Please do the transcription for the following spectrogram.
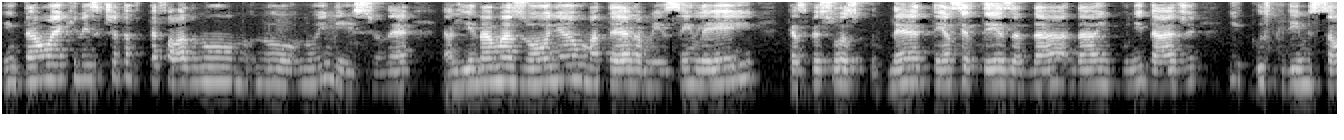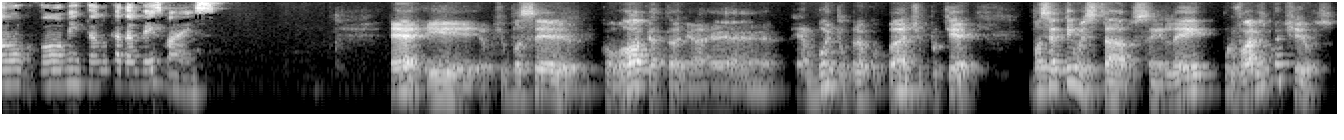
Então, é que nem você tinha até falado no, no, no início, né? Ali na Amazônia, uma terra meio sem lei, que as pessoas né, têm a certeza da, da impunidade e os crimes são, vão aumentando cada vez mais. É, e o que você coloca, Tânia, é, é muito preocupante, porque você tem um Estado sem lei por vários motivos.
